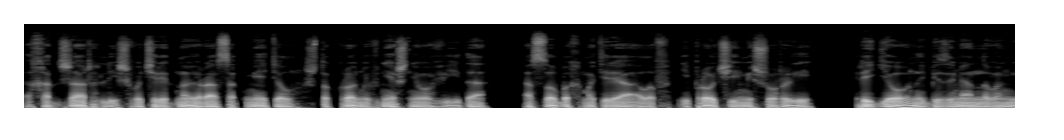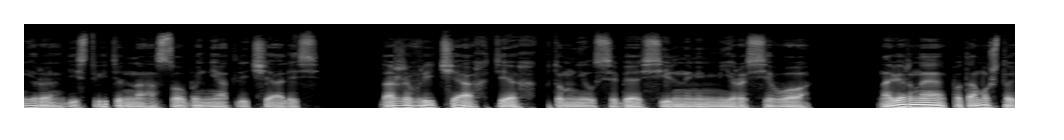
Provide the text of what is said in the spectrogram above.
А Хаджар лишь в очередной раз отметил, что кроме внешнего вида, особых материалов и прочей мишуры, регионы безымянного мира действительно особо не отличались. Даже в речах тех, кто мнил себя сильными мира сего. Наверное, потому что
